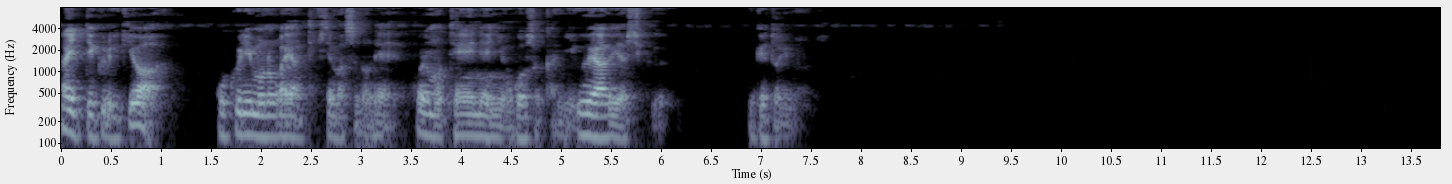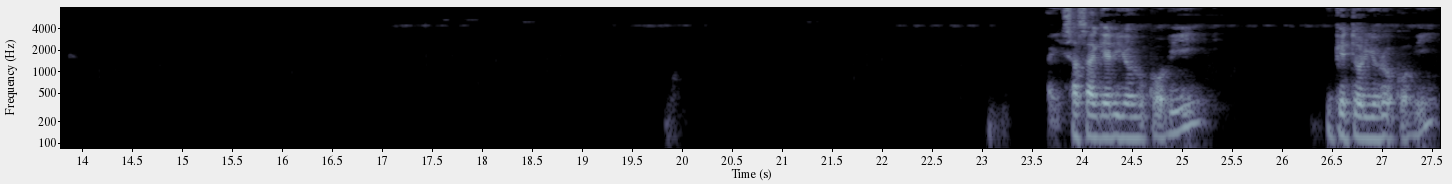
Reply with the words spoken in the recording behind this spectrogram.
入ってくる息は贈り物がやってきてますので、これも丁寧に厳かにうやうやしく受け取ります。捧げる喜び、受け取る喜び、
